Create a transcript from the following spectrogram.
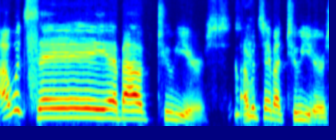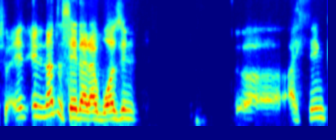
I would say about two years. Okay. I would say about two years, and, and not to say that I wasn't. I think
